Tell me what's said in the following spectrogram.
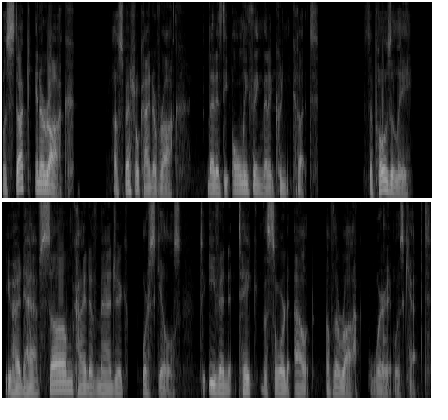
was stuck in a rock, a special kind of rock that is the only thing that it couldn't cut. Supposedly, you had to have some kind of magic or skills to even take the sword out of the rock where it was kept.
